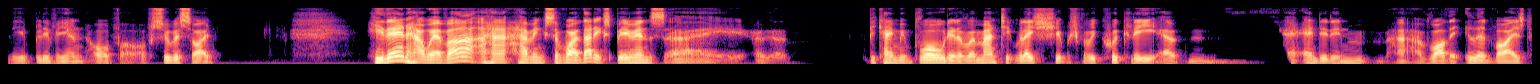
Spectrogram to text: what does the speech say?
the oblivion of of suicide. He then, however, ha- having survived that experience, uh, became embroiled in a romantic relationship, which very quickly uh, ended in a rather ill-advised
